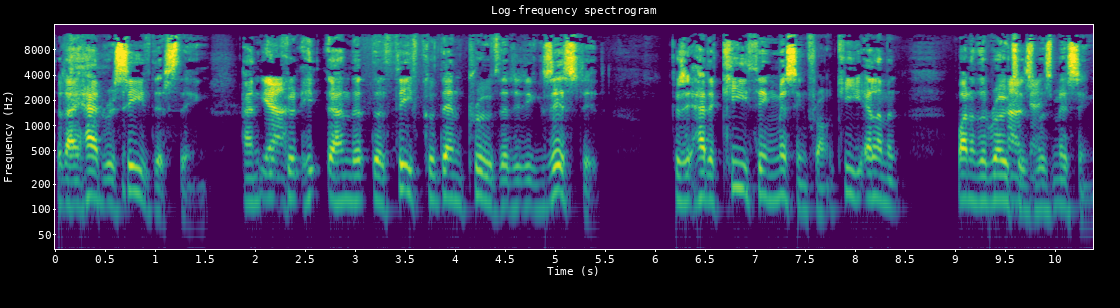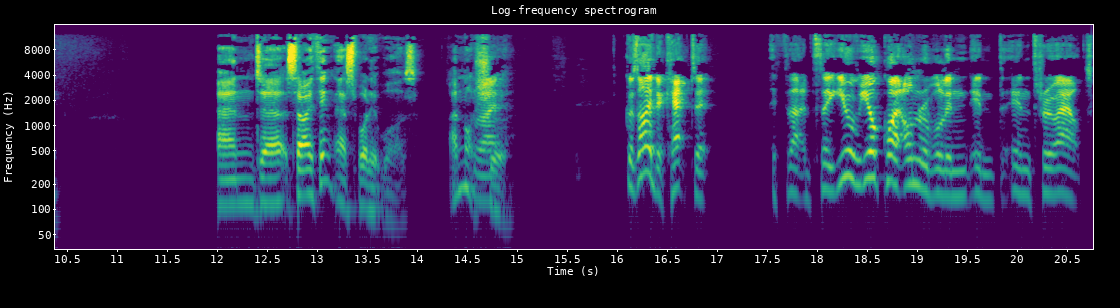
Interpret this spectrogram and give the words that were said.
that I had received this thing, and Yeah. could, and that the thief could then prove that it existed because it had a key thing missing from a key element. One of the rotors Okay. was missing. And uh, so I think that's what it was. I'm not Right. sure. Because I'd have kept it. If that, so you you're quite honourable in in in throughout.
